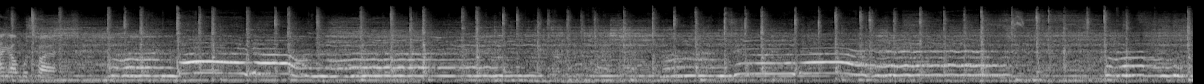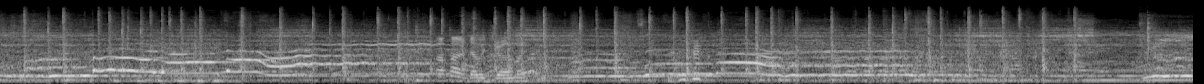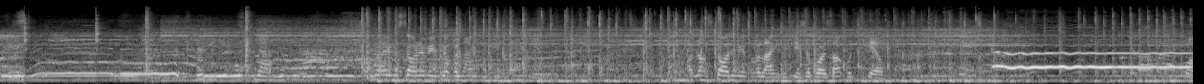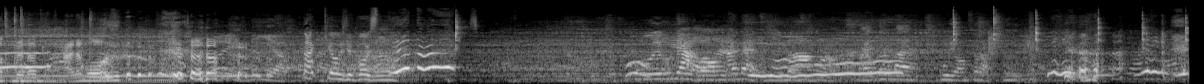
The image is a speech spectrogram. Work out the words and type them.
hang on, we'll try it. I found out with German. I'm not even starting with other languages. I'm not starting with other languages, otherwise that would kill. Fuck, we're like animals. That kills your voice. โอ้ยกูอยากร้องได้แบบนี้บ้างอ่ะใครต้องมากูยอมสลับชื่อ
